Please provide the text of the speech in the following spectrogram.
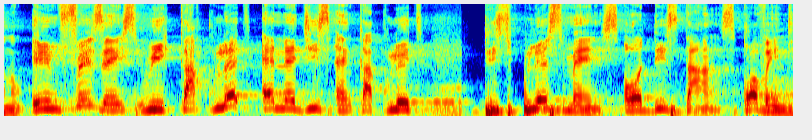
no In physics, we calculate energies and calculate displacements or distance covered.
